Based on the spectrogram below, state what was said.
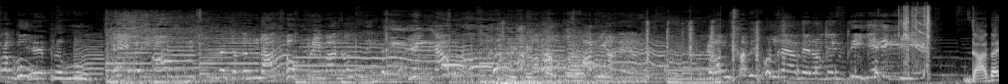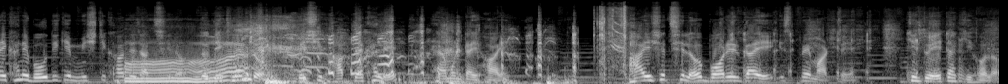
প্রভু প্রভু জগন্নাথ দাদা এখানে বৌদিকে মিষ্টি খাওয়াতে যাচ্ছিল। তো দেখলেন তো, বেশি ভাব দেখালে এমনটাই হয়। ভাই এসেছিল বরের গায়ে স্প্রে মারতে। কিন্তু এটা কি হলো?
